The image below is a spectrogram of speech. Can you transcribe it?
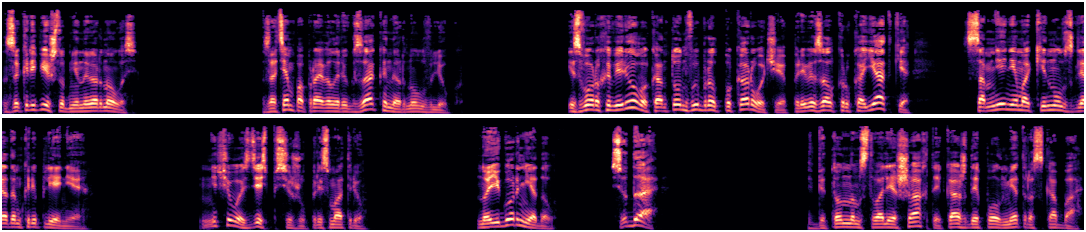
Закрепи, чтобы не навернулось». Затем поправил рюкзак и нырнул в люк. Из вороха веревок Антон выбрал покороче, привязал к рукоятке, с сомнением окинул взглядом крепления. «Ничего, здесь посижу, присмотрю». Но Егор не дал. «Сюда!» В бетонном стволе шахты каждые полметра скоба.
